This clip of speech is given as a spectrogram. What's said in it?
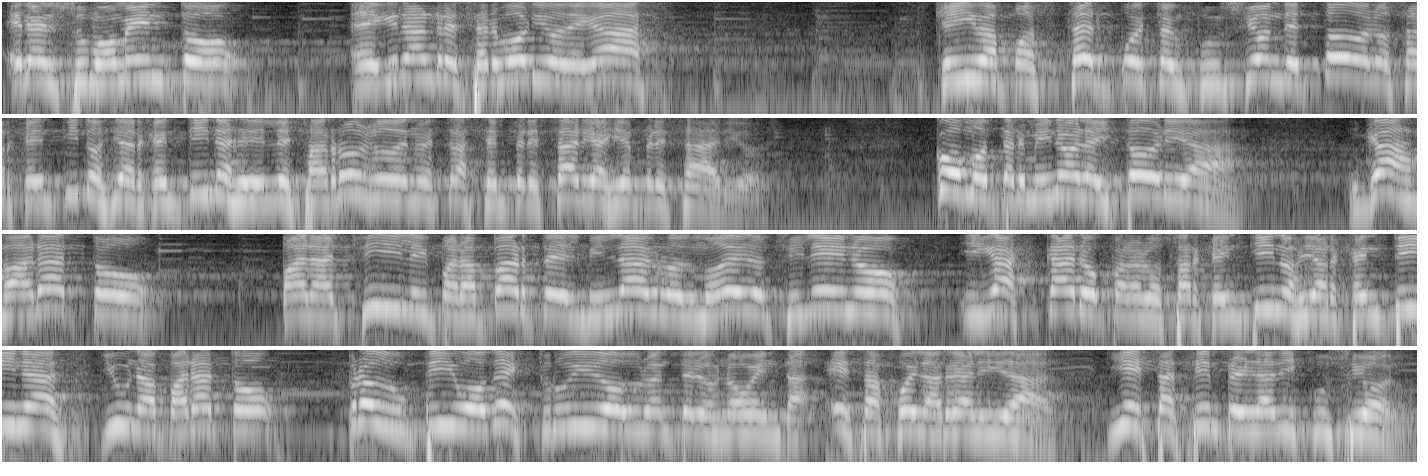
era en su momento el gran reservorio de gas que iba a ser puesto en función de todos los argentinos y argentinas y del desarrollo de nuestras empresarias y empresarios. ¿Cómo terminó la historia? Gas barato para Chile y para parte del milagro del modelo chileno y gas caro para los argentinos y argentinas y un aparato productivo destruido durante los 90. Esa fue la realidad. Y esta siempre es la discusión.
